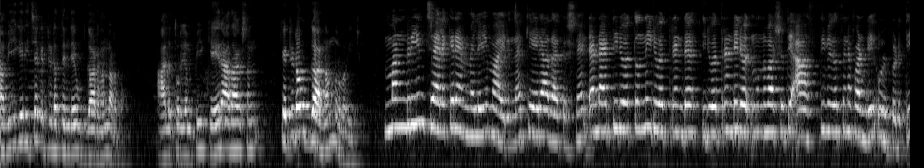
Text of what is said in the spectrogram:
നവീകരിച്ച കെട്ടിടത്തിന്റെ ഉദ്ഘാടനം നടന്നു. Alathur M P K Radhakrishnan കെട്ടിടോദ്ഘാടനം നിർവഹിച്ചു. മന്ത്രിയും ചേലക്കര എം എൽ എയുമായിരുന്ന കെ രാധാകൃഷ്ണൻ രണ്ടായിരത്തി ഇരുപത്തി ഒന്ന് ഇരുപത്തിരണ്ട് ഇരുപത്തിരണ്ട് ഇരുപത്തിമൂന്ന് വർഷത്തെ ആസ്തി വികസന ഫണ്ടിൽ ഉൾപ്പെടുത്തി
